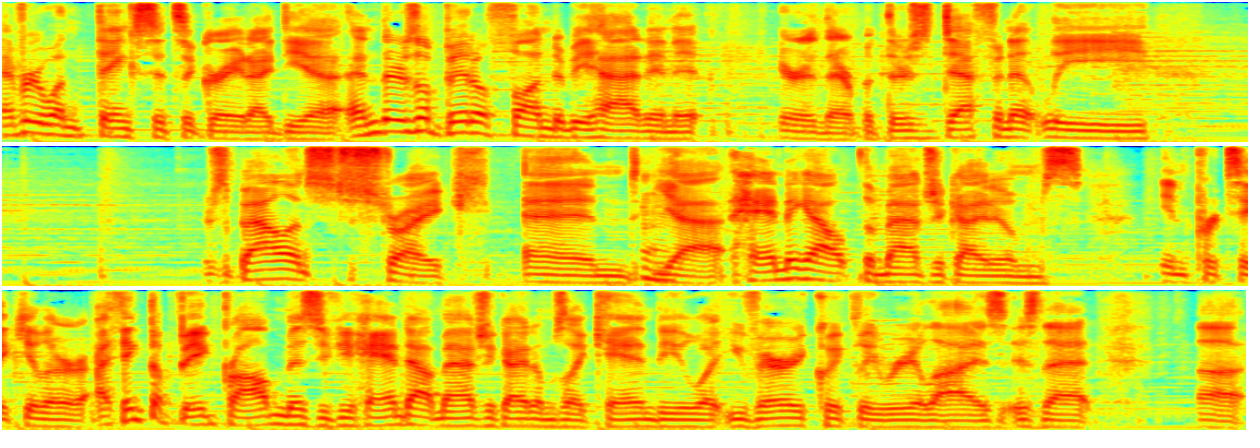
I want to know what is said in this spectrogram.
everyone thinks it's a great idea and there's a bit of fun to be had in it here and there, but there's definitely there's a balance to strike and yeah, handing out the magic items in particular. I think the big problem is if you hand out magic items like candy, what you very quickly realize is that uh,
